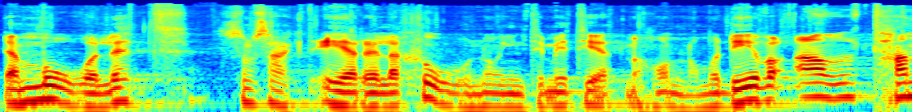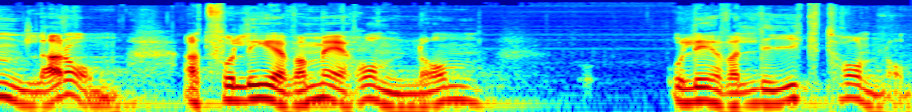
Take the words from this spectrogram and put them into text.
där målet som sagt är relation och intimitet med honom. Och det är vad allt handlar om, att få leva med honom och leva likt honom.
